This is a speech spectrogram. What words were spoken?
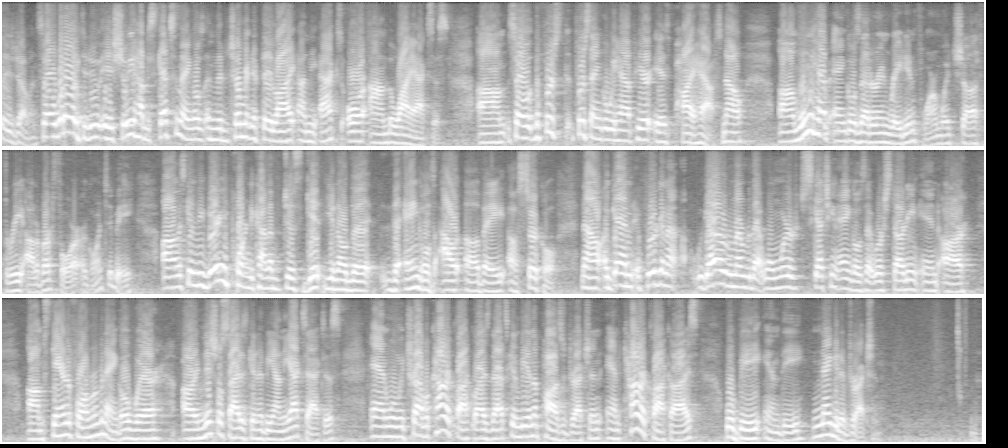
Ladies and gentlemen. So what I like to do is show you how to sketch some angles and determine if they lie on the x or on the y-axis. Um, so the first, first angle we have here is pi halves. Now, um, when we have angles that are in radian form, which uh, three out of our four are going to be, um, it's going to be very important to kind of just get you know the the angles out of a, a circle. Now, again, if we're gonna, we got to remember that when we're sketching angles, that we're starting in our um, standard form of an angle where our initial side is going to be on the x-axis. And when we travel counterclockwise, that's going to be in the positive direction. And counterclockwise will be in the negative direction.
